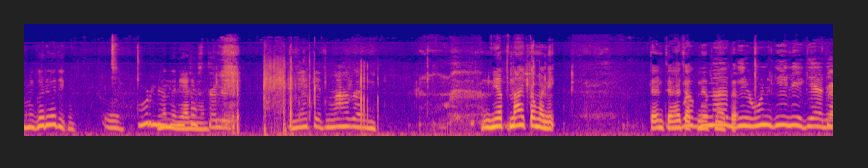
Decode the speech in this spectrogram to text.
मी घरी होती की? नंदनी आली महागाई. नेत नाही तर म्हणे. त्यांच्या ह्याच्यात नेत नाही तर. घेऊन गेली गेल्या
